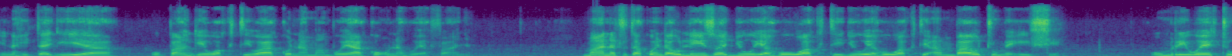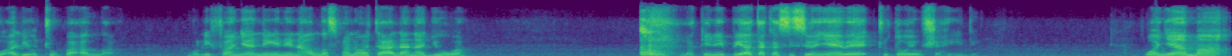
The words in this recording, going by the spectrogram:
inahitajia upange wakati wako na mambo yako unavyoyafanya, maana tutakwenda ulizwa juu ya huu wakati, juu ya huu wakati ambao tumeishi, umri wetu aliotupa Allah, mulifanya nini? Na Allah subhanahu wa ta'ala anajua, lakini pia ataka sisi wenyewe tutoe ushahidi. Wanyama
